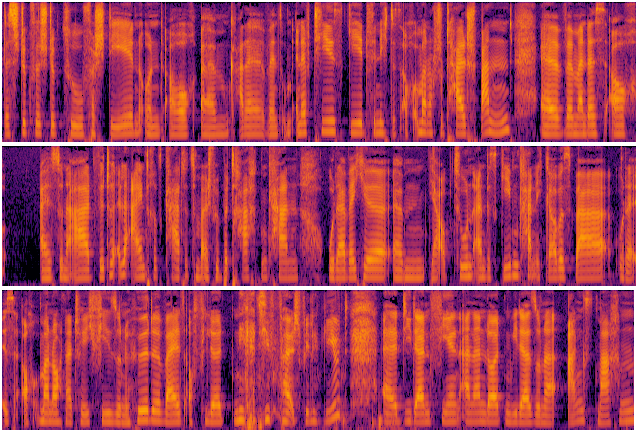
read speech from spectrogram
das Stück für Stück zu verstehen. Und auch ähm, gerade wenn es um NFTs geht, finde ich das auch immer noch total spannend, äh, wenn man das auch als so eine Art virtuelle Eintrittskarte zum Beispiel betrachten kann oder welche ähm, ja, Optionen einem das geben kann. Ich glaube, es war oder ist auch immer noch natürlich viel so eine Hürde, weil es auch viele Negativbeispiele gibt, äh, die dann vielen anderen Leuten wieder so eine Angst machen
